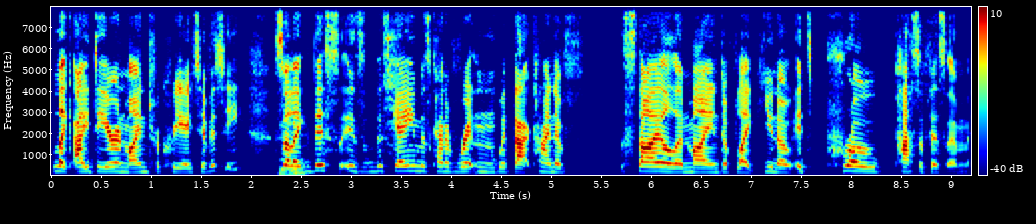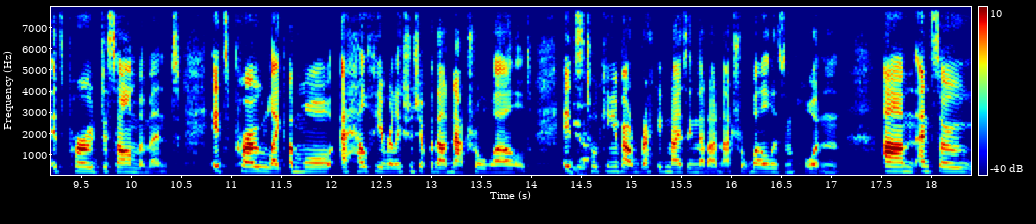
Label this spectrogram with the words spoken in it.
like idea in mind for creativity. So mm-hmm. like this is this game is kind of written with that kind of style and mind of like you know it's pro pacifism it's pro disarmament it's pro like a more a healthier relationship with our natural world it's yeah. talking about recognizing that our natural world is important um and so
